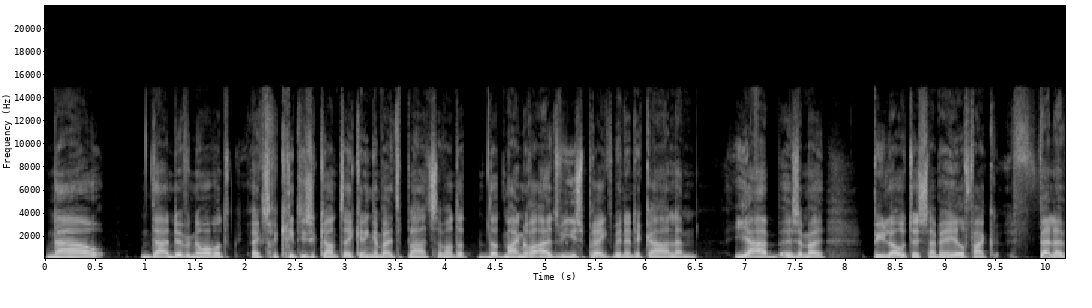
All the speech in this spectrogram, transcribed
Nou, daar durf ik nog wel wat extra kritische kanttekeningen bij te plaatsen. Want dat, dat maakt nogal uit wie je spreekt binnen de KLM. Ja, zeg maar piloten. Ze hebben heel vaak felle,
